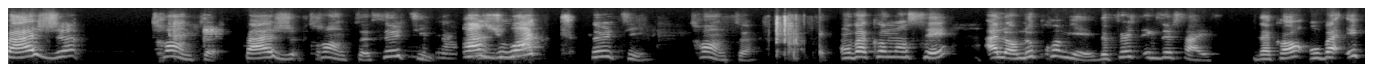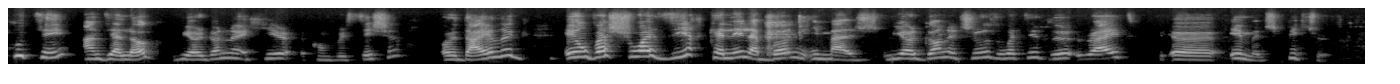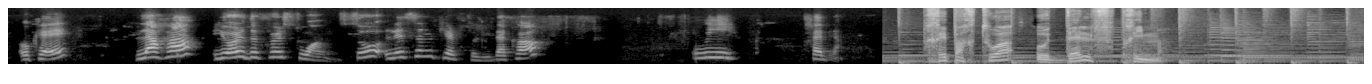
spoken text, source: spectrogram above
page 30. Page 30. 30. Page what? 30. 30. On va commencer. Alors, le premier, the first exercise. D'accord? On va écouter un dialogue. We are going to hear a conversation or dialogue. Et on va choisir quelle est la bonne image. We are going to choose what is the right uh, image, picture. Okay? Lara, you're the first one. So listen carefully. D'accord? Oui. Très bien. Prépare-toi au DELF Prime.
